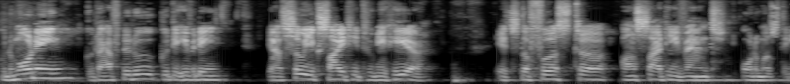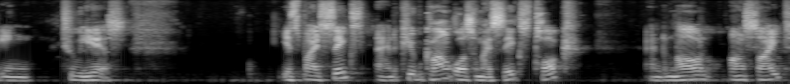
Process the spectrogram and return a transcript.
Good morning, good afternoon, good evening. Yeah, so excited to be here. It's the first uh, on-site event almost in two years. It's my sixth and KubeCon also my sixth talk and now on-site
